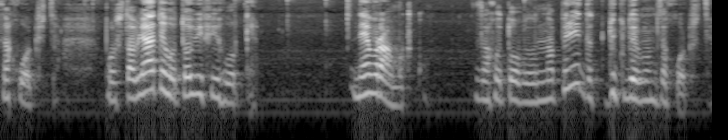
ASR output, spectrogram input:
захочеться. Поставляти готові фігурки. Не в рамочку. Заготовлено наперед, а туди, куди вам захочеться.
